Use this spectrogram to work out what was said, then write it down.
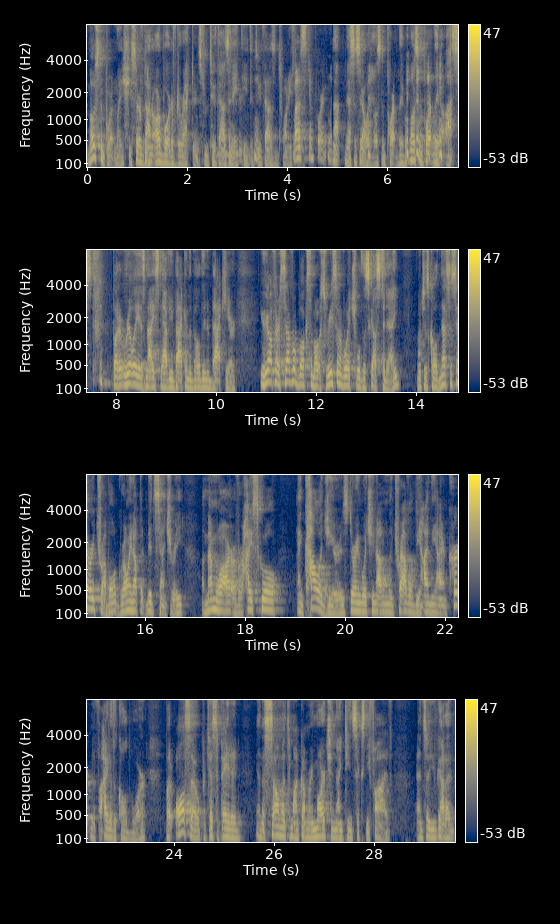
most importantly, she served on our board of directors from 2018 to 2023. Most importantly. Not necessarily most importantly, but most importantly to us. But it really is nice to have you back in the building and back here. You're the author of several books, the most recent of which we'll discuss today, which is called Necessary Trouble Growing Up at Mid Century, a memoir of her high school and college years, during which she not only traveled behind the Iron Curtain at the height of the Cold War, but also participated in the Selma to Montgomery March in 1965. And so you've got a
